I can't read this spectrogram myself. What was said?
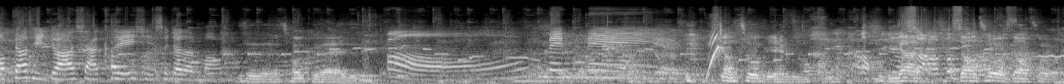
我标题就要下可以一起睡觉的猫。对对对，超可爱的。哦，妹妹。叫错别人名字。哦，你看，叫错了，叫错了。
